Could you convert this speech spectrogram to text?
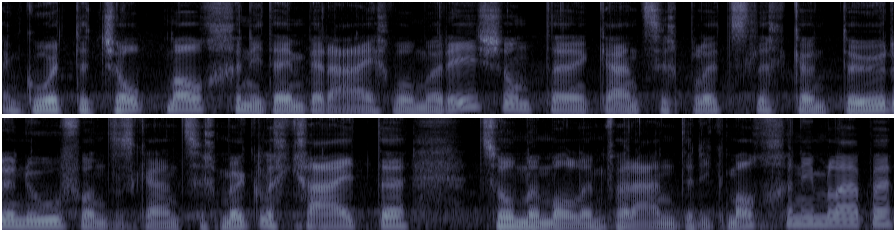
einen guten Job machen in dem Bereich, wo man ist und dann gehen sich plötzlich gehen Türen auf und es gehen sich Möglichkeiten, um mal eine Veränderung machen im Leben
